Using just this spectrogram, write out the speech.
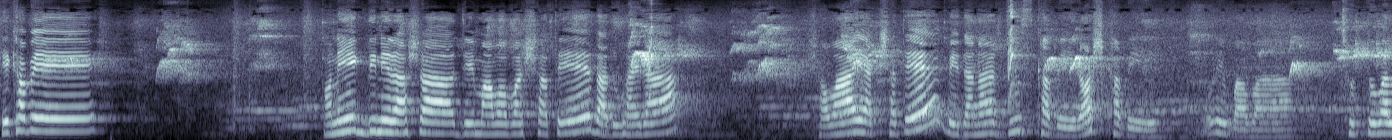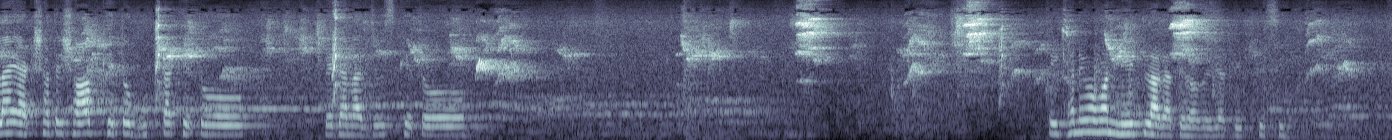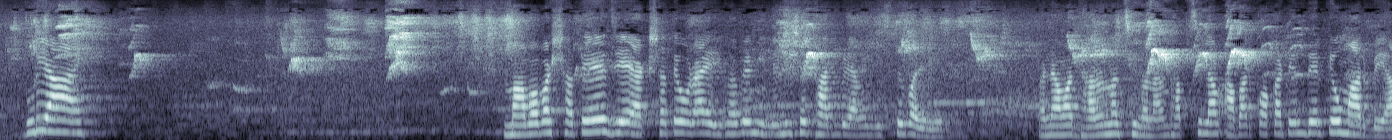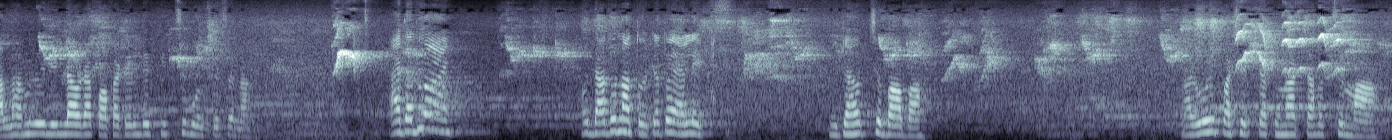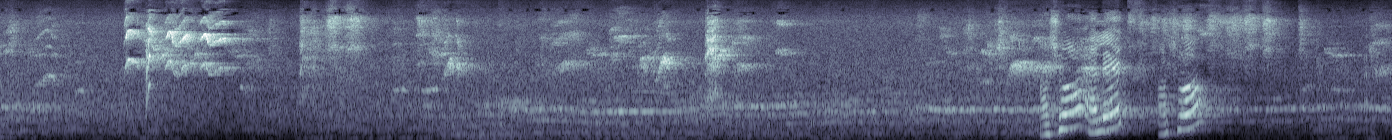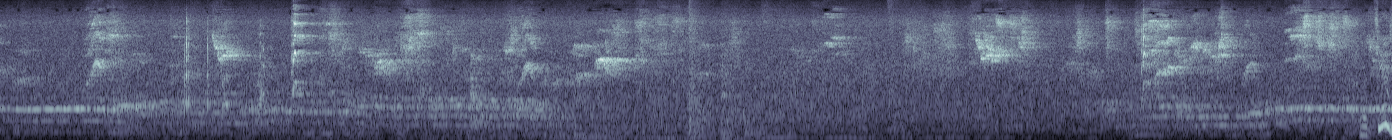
কে খাবে? অনেক দিনের আশা যে মা বাবার সাথে, দাদু ভাইরা সবাই একসাথে বেদানার জুস খাবে, রস খাবে। ওরে বাবা, ছোট্টবেলায় একসাথে সব খেত, ভুট্টা খেত, বেদানার জুস খেত। এইখানেও আমার নেট লাগাতে হবে যা দেখতেছি। বুড়ি আয়। মা বাবার সাথে যে একসাথে ওরা এইভাবে মিলেমিশে থাকবে, আমি বুঝতে পারিনি। মানে আমার ধারণা ছিল না। আমি ভাবছিলাম আবার ককাটেলদেরকেও মারবে। আলহামদুলিল্লাহ ওরা ককাটেলদের কিচ্ছু বলতেছে না। আয় দাদু, আয়। ও দাদু না তো, এটা তো অ্যালেক্স। এটা হচ্ছে বাবা। আর ওই পাশেরটা, কোনারটা হচ্ছে মা। আসো অ্যালেক্স আসো। হচ্ছে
